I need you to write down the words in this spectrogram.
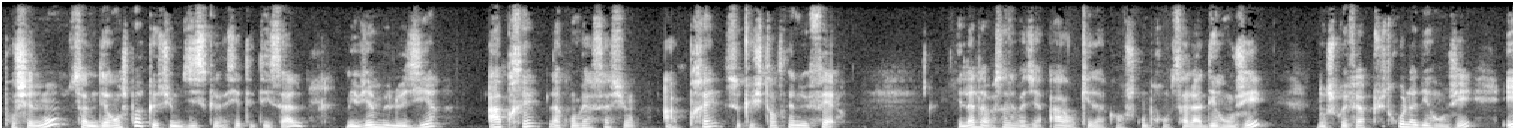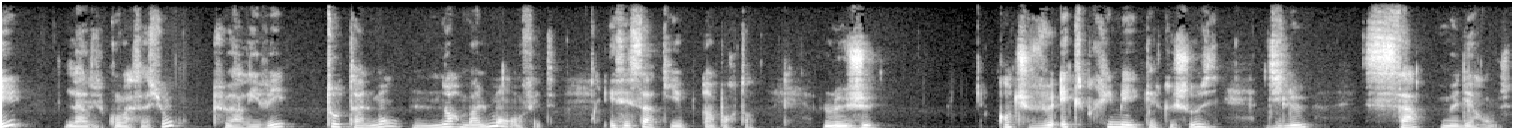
prochainement, ça me dérange pas que tu me dises que l'assiette était sale, mais viens me le dire après la conversation, après ce que j'étais en train de faire. Et là, la personne, va dire, ah ok, d'accord, je comprends, ça l'a dérangé, donc je préfère plus trop la déranger, et la conversation peut arriver totalement normalement en fait. Et c'est ça qui est important. Le jeu. Quand tu veux exprimer quelque chose, dis-le, ça me dérange.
